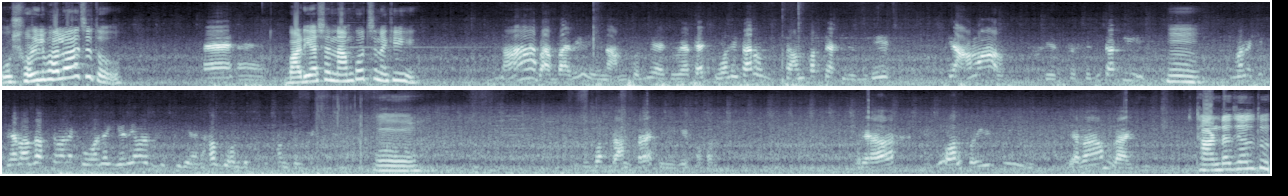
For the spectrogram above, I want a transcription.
ও শরীর ভালো আছে তো? হ্যাঁ হ্যাঁ। বাড়ি আসার নাম করছে নাকি? না বাবা রে নাম করবি এক এক বলে কারও দাম পাচ্ছে এক রে যে আমার সেটা কি? মানে কি জেলা যাচ্ছে মানে কোয়ালে গেলে আমার ঢুকি যায় না বন্ধ ফোন করতে ও। দাম করা কিনে খাবার জল পেয়েছি আরাম লাগে ঠান্ডা জল তো?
